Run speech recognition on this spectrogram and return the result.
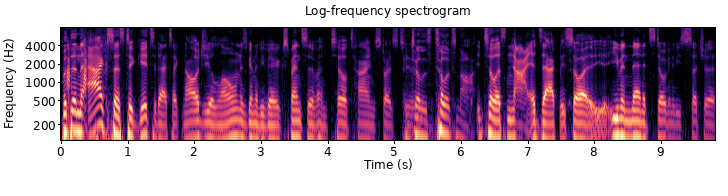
but then the access to get to that technology alone is going to be very expensive until time starts to until it's till it's not. until it's not exactly. So uh, even then, it's still going to be such a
